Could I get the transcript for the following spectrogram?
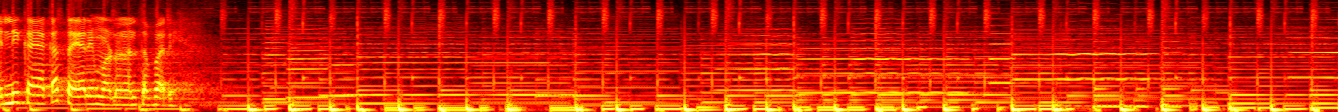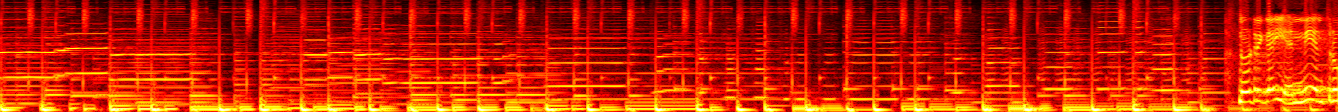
ಎಣ್ಣೆ ಕಾಯಕ ತಯಾರಿ ಮಾಡೋಣಂತ ಬರ್ರಿ. ನೋಡ್ರಿ ಈಗ ಎಣ್ಣೆ ಅಂತೂ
